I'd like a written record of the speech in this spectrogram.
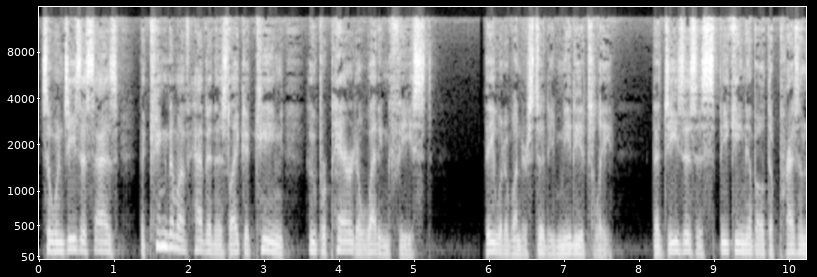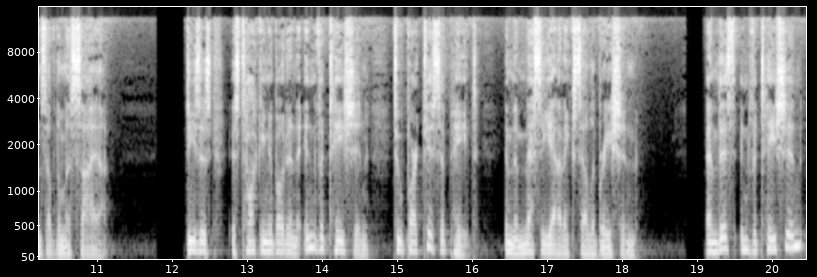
So when Jesus says, the kingdom of heaven is like a king who prepared a wedding feast, they would have understood immediately that Jesus is speaking about the presence of the Messiah. Jesus is talking about an invitation to participate in the messianic celebration. And this invitation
